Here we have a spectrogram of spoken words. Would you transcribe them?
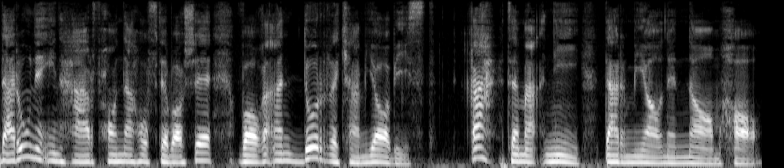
درون این حرف ها نهفته باشه واقعا در کمیابی است. قحط معنی در میان نام ها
